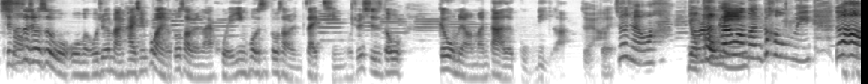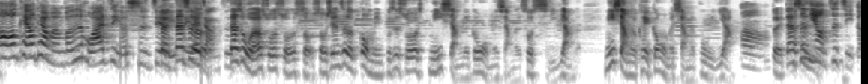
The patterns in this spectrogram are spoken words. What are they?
受。其实这就是我我们我觉得蛮开心，不管有多少人来回应，或者是多少人在听，我觉得其实都给我们两个蛮大的鼓励啦。对啊，对就是觉得哇，有人共鸣跟我们共鸣，就哦哦，OK OK，我们不是活在自己的世界对，里，但是但是我要说，首首首先这个共鸣不是说你想的跟我们想的说是一样的，你想的可以跟我们想的不一样，嗯，对，但可是你有自己的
